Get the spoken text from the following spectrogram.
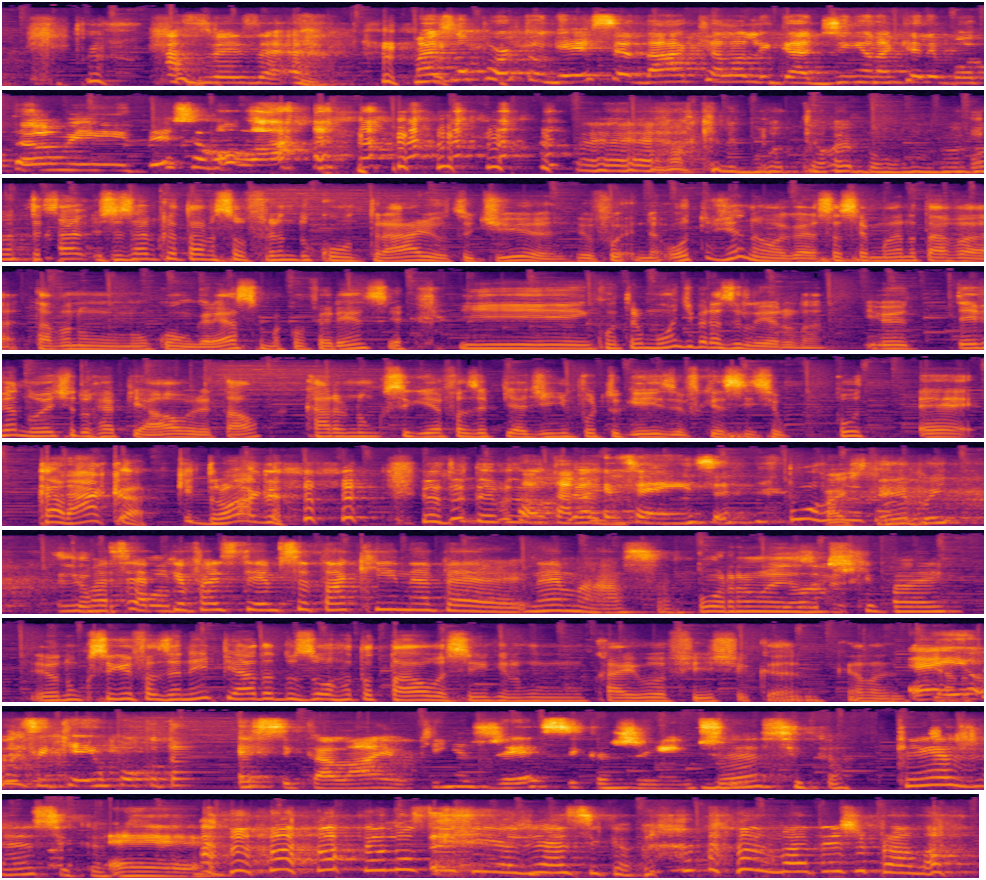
Às vezes é. Mas no português você dá aquela ligadinha naquele botão e deixa rolar. É, aquele botão é bom. Você sabe, você sabe que eu tava sofrendo do contrário outro dia? Eu fui, outro dia não, agora essa semana eu tava, tava num, num congresso, uma conferência, e encontrei um monte de brasileiro lá. E eu, teve a noite do happy hour e tal. Cara, eu não conseguia fazer piadinha em português. Eu fiquei assim, assim put, é, caraca, que droga! eu fazer uma Faltava piada. referência. Porra, Faz tempo, hein? eu, Mas é porque faz tempo que você tá aqui, né, Ber? Né, Massa? porra, mas Eu acho que vai. eu não consegui fazer nem piada do Zorra Total, assim, que não, não caiu a ficha, cara. Aquela É, eu fiquei um pouco Jéssica lá. Eu, quem é Jéssica, gente? Jéssica? Quem é Jéssica? É, Eu não sei quem é Jéssica, mas deixa pra lá.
